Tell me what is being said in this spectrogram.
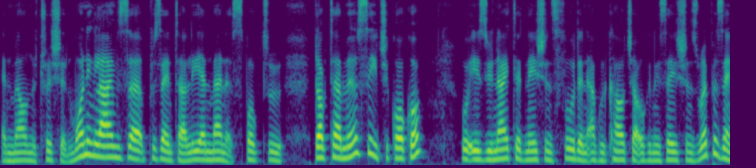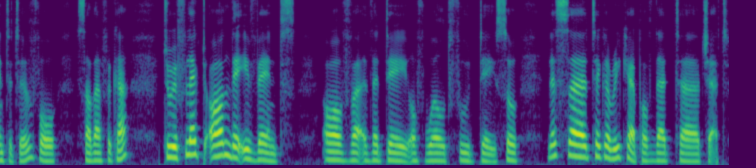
and malnutrition. Morning Live's uh, presenter Leanne Manas spoke to Dr. Mercy Chikoko who is United Nations Food and Agriculture Organization's representative for South Africa, to reflect on the events of uh, the day of World Food Day. So let's uh, take a recap of that uh, chat.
